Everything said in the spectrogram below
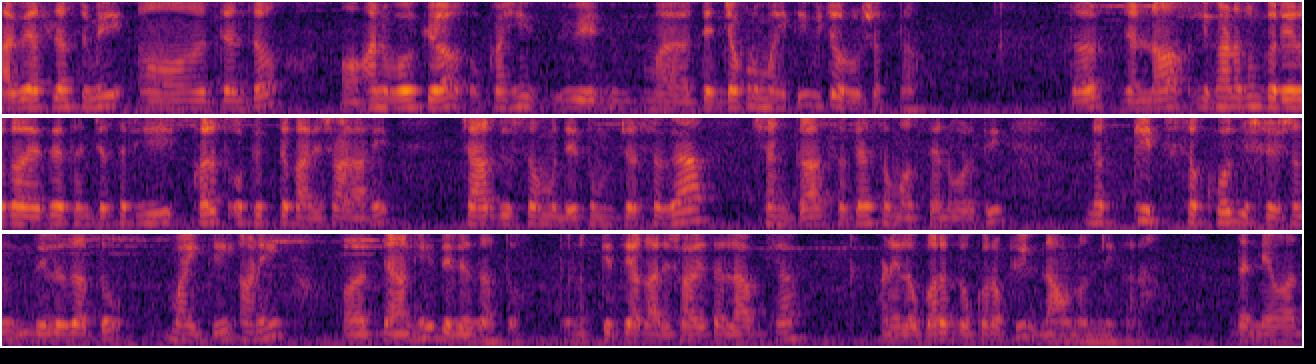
हवी असल्यास तुम्ही त्यांचं अनुभव किंवा काही वे- त्यांच्याकडून माहिती विचारू शकता. तर ज्यांना लिखाणातून करिअर करायचं आहे त्यांच्यासाठी ही खरंच उपयुक्त कार्यशाळा आहे. चार दिवसामध्ये तुमच्या सगळ्या शंका सगळ्या समस्यांवरती नक्कीच सखोल विश्लेषण दिलं जातं माहिती आणि ज्ञानही दिलं जातं. तर नक्कीच या कार्यशाळेचा लाभ घ्या आणि लवकरात लवकर आपली नावनोंदणी करा. धन्यवाद.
